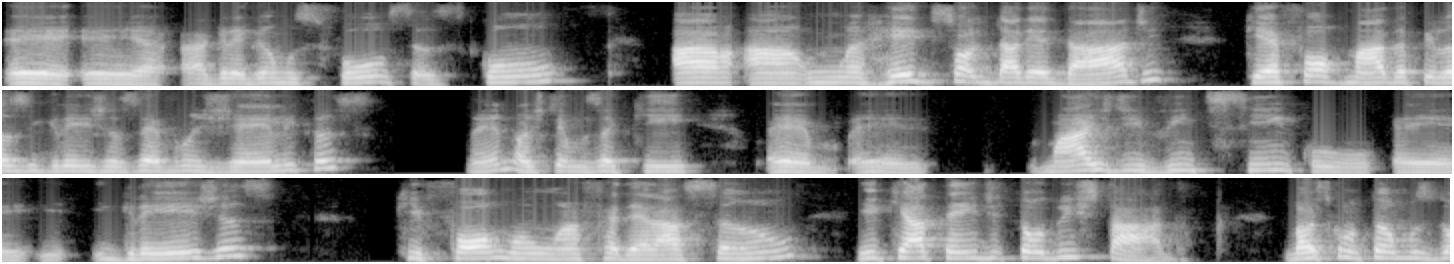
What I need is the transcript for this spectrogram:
é, é, agregamos forças com a, a, uma rede de solidariedade que é formada pelas igrejas evangélicas. Né? Nós temos aqui é, é, mais de 25 é, igrejas que formam uma federação e que atende todo o Estado. Nós contamos do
